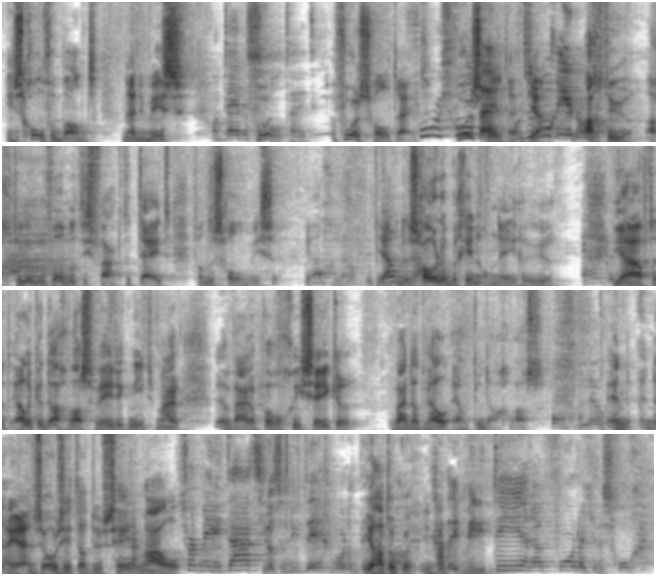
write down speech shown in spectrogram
in schoolverband naar de mis Gewoon tijdens voor- schooltijd. voor schooltijd. Voor schooltijd? Moeten we nog eerder Acht uur. Acht uur bijvoorbeeld is vaak de tijd van de schoolmissen. Ja, Ongelooflijk. ja de dag. scholen beginnen om negen uur. Elke Ja, dag. of dat elke dag was, weet ik niet. Maar er waren parochies zeker waar dat wel elke dag was. Ongelooflijk. En, en nou ja, en zo zit dat dus helemaal... Een soort meditatie, wat ze nu tegenwoordig deden. Je had ook een- Ga even mediteren voordat je naar school gaat.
